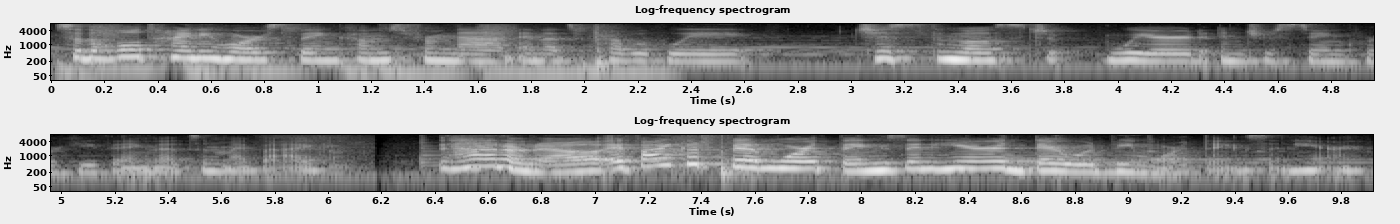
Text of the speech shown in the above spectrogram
so the whole tiny horse thing comes from that and that's probably just the most weird, interesting, quirky thing that's in my bag. I don't know. If I could fit more things in here, there would be more things in here.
